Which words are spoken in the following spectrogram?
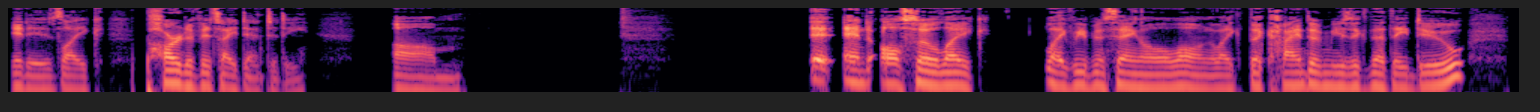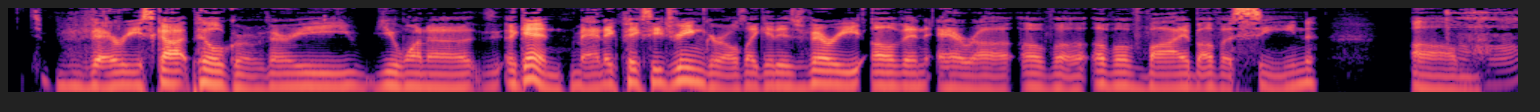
it is like part of its identity. Um, and also like like we've been saying all along, like the kind of music that they do, very Scott Pilgrim, very you want to again manic pixie dream girls. Like it is very of an era of a of a vibe of a scene. Um, Uh-huh.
